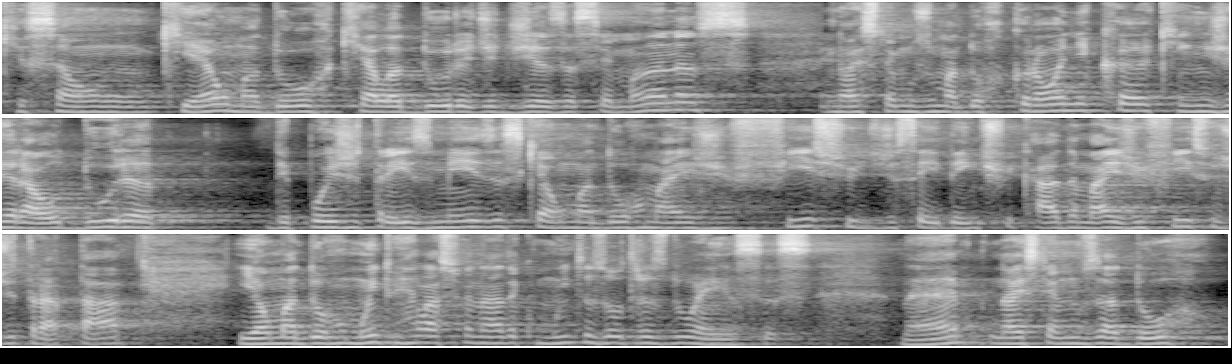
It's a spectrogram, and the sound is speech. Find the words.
que são que é uma dor que ela dura de dias a semanas. Nós temos uma dor crônica, que em geral dura depois de três meses, que é uma dor mais difícil de ser identificada, mais difícil de tratar, e é uma dor muito relacionada com muitas outras doenças. Né? Nós temos a dor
